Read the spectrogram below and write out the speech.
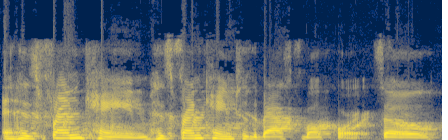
and his friend came, his friend came to the basketball court. So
